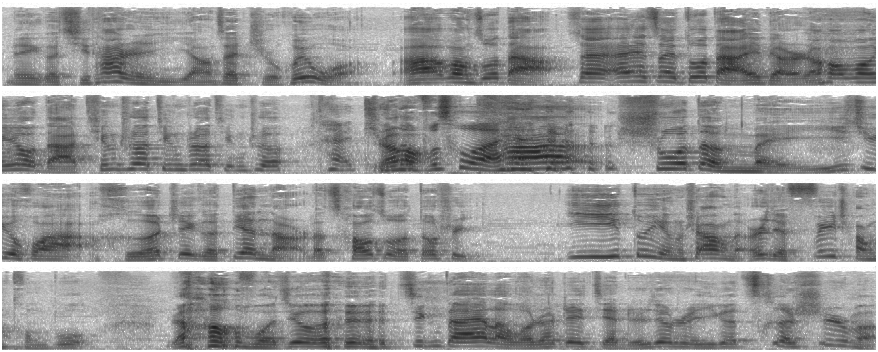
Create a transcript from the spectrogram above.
那个其他人一样在指挥我啊，往左打，再哎再多打一点儿，然后往右打，停车停车停车。然后的不错哎。他 说的每一句话和这个电脑的操作都是一一对应上的，而且非常同步。然后我就惊呆了，我说这简直就是一个测试嘛，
